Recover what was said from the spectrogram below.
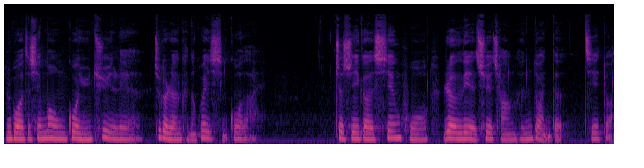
如果这些梦过于剧烈，这个人可能会醒过来。这是一个鲜活、热烈却长很短的阶段。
